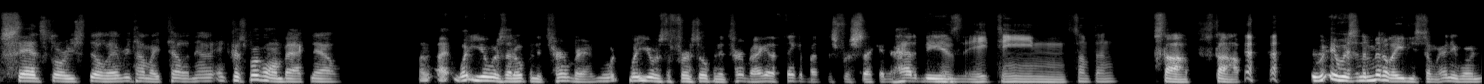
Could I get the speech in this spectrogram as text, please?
sad story. Still, every time I tell it now, and because we're going back now I, what year was that open to Turnberry? What, what year was the first open to Turnberry? I got to think about this for a second. It had to be in, 18 something. Stop, stop. it, it, was in the middle 80s somewhere. Anyway,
